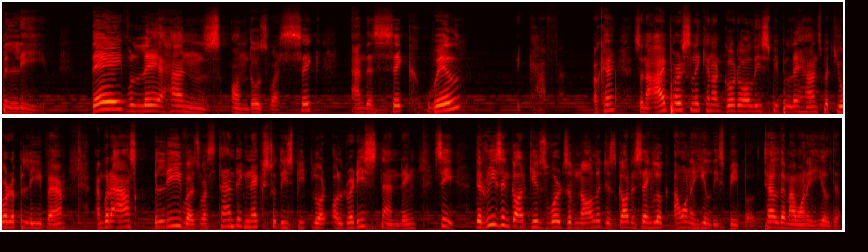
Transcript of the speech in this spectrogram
believe. They will lay hands on those who are sick and the sick will. Okay? So now I personally cannot go to all these people, lay hands, but you are a believer. I'm going to ask believers who are standing next to these people who are already standing. See, the reason God gives words of knowledge is God is saying, Look, I want to heal these people. Tell them I want to heal them.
